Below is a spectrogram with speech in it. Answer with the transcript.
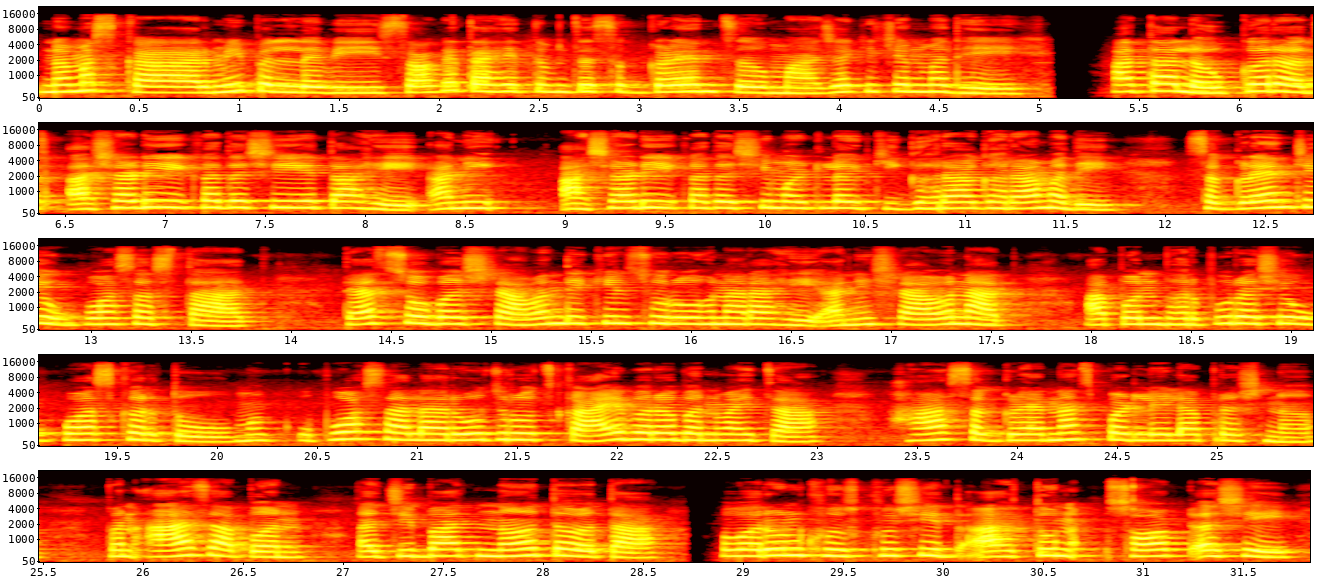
नमस्कार मी पल्लवी. स्वागत आहे तुमचं सगळ्यांचं माझ्या किचनमध्ये. आता लवकरच आषाढी एकादशी येत आहे आणि आषाढी एकादशी म्हटलं की घराघरामध्ये सगळ्यांचे उपवास असतात. त्याचसोबत श्रावण देखील सुरू होणार आहे आणि श्रावणात आपण भरपूर असे उपवास करतो. मग उपवासाला रोज रोज काय बरं बनवायचा हा सगळ्यांनाच पडलेला प्रश्न. पण आज आपण अजिबात न तळता वरून खुसखुशीत आतून सॉफ्ट असे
